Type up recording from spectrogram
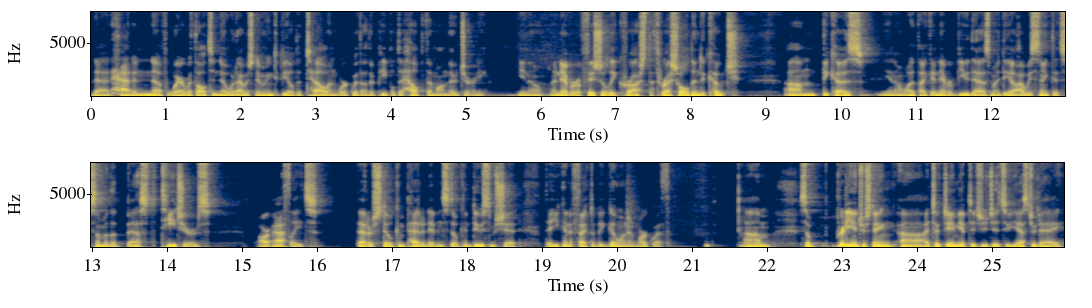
that had enough wherewithal to know what I was doing to be able to tell and work with other people to help them on their journey. You know I never officially crossed the threshold into coach um, because you know what like i never viewed that as my deal. I always think that some of the best teachers are athletes that are still competitive and still can do some shit that you can effectively go in and work with um, so pretty interesting uh, i took jamie up to jiu-jitsu yesterday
